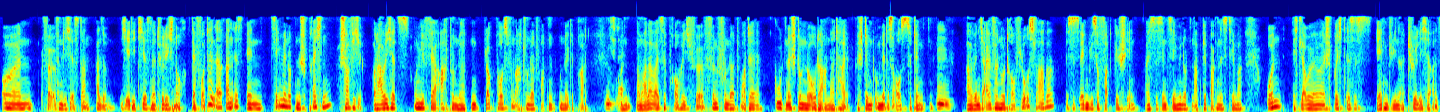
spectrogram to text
und veröffentliche es dann. Also ich editiere es natürlich noch. Der Vorteil daran ist, in 10 Minuten sprechen schaffe ich oder habe ich jetzt ungefähr 800, einen Blogpost von 800 Worten untergebracht. Nicht schlecht. Und normalerweise brauche ich für 500 Worte gut eine Stunde oder anderthalb bestimmt, um mir das auszudenken. Mhm. Aber wenn ich einfach nur drauf loslabe, ist es irgendwie sofort geschehen. Heißt es in 10 Minuten abgebackenes Thema. Und ich glaube, wenn man spricht, ist es irgendwie natürlicher als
